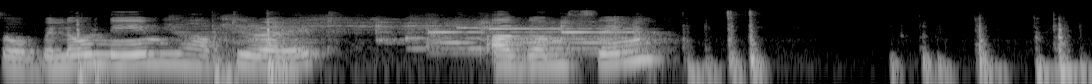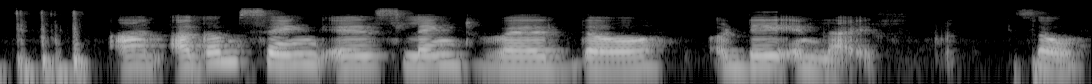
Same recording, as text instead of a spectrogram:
so below name you have to write Agam Singh and Agam Singh is linked with the a day in life. So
